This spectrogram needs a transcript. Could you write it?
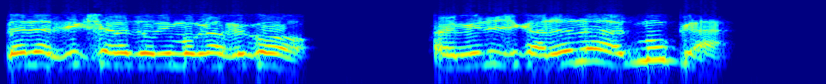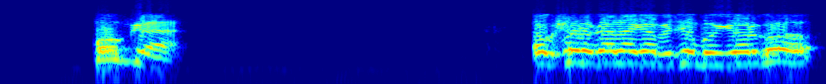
δεν δείξανε το δημογραφικό. Αν μιλήσει κανένα, μούγκα. Μούγκα. Το ξέρω καλά αγαπητέ μου Γιώργο,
